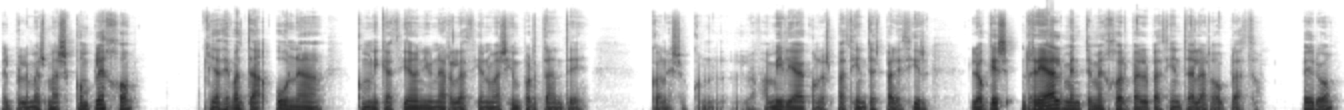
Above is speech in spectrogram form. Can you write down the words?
El problema es más complejo y hace falta una comunicación y una relación más importante con eso, con la familia, con los pacientes, para decir lo que es realmente mejor para el paciente a largo plazo. Pero,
